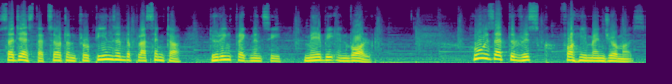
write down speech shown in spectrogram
suggests that certain proteins in the placenta during pregnancy may be involved. Who is at the risk for hemangiomas?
